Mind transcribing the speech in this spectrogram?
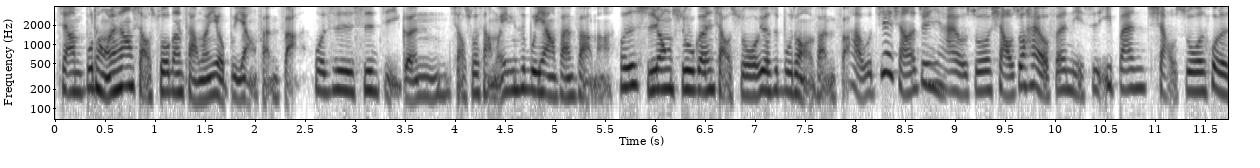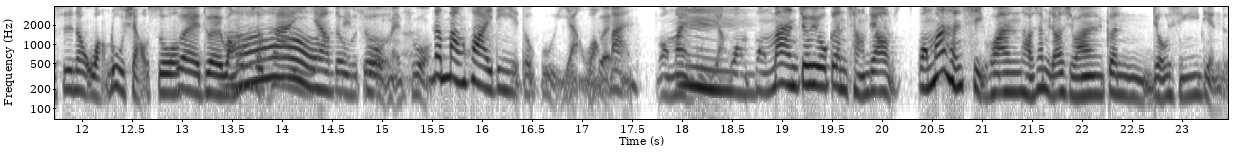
这样不同的，像小说跟散文也有不一样的翻法，或者是诗集跟小说散文一定是不一样的翻法嘛？或者是实用书跟小说又是不同的翻法？啊，我记得想到最近还有说、嗯、小说还有分你是一般小说或者是那种网络小说，对对，网络小说不太一样，对不对？没错，那漫画一定也都不一样，网漫。网漫也不一样，网网漫就又更强调。网漫很喜欢，好像比较喜欢更流行一点的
